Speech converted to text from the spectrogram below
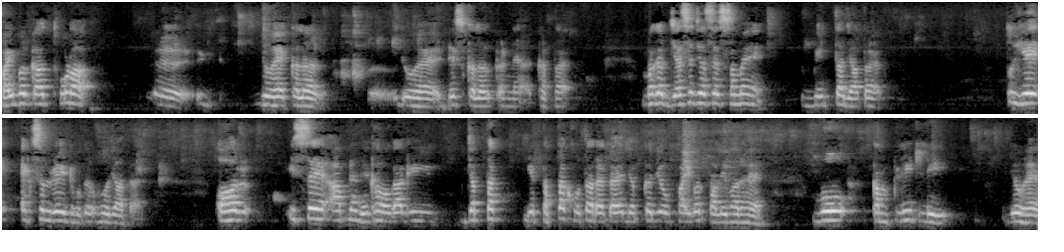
फाइबर का थोड़ा जो है कलर जो है डिसकलर करने करता है। मगर जैसे जैसे समय बीतता जाता है तो ये एक्सलरेट हो, हो जाता है। और इससे आपने देखा होगा कि जब तक ये तब तक होता रहता है जब तक जो फाइबर पॉलीमर है, वो कंप्लीटली जो है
